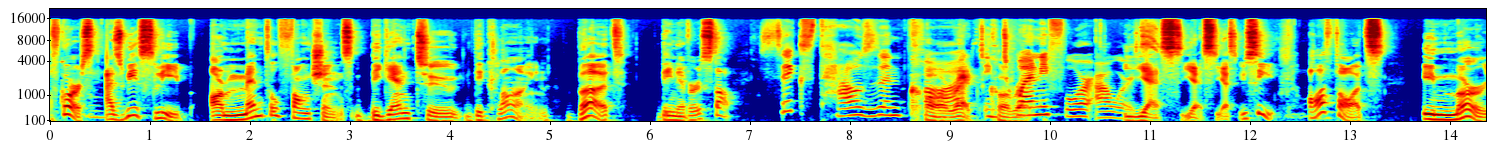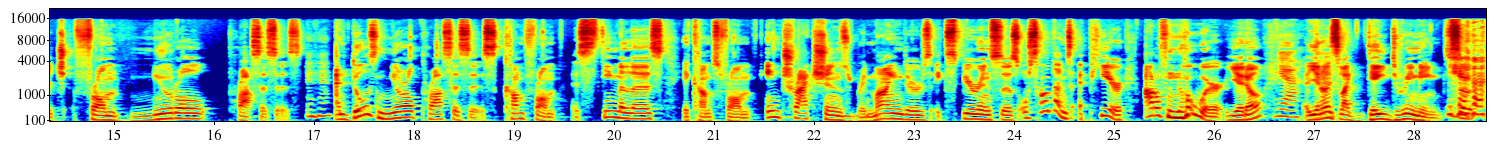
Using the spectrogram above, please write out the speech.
Of course, hmm. as we sleep, our mental functions begin to decline, but they never stopped. 6,000 thoughts Correct, in correct. 24 hours. Yes, yes, yes. You see, our thoughts emerge from neural processes. And those neural processes come from a stimulus, it comes from interactions, reminders, experiences, or sometimes appear out of nowhere, you know? Yeah, You know, it's like daydreaming. So, Yeah.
